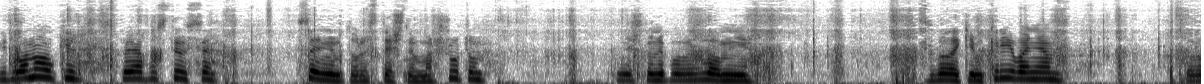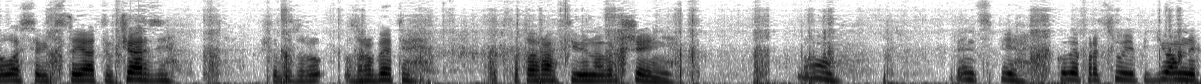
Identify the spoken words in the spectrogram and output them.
Від Лановки то я пустився синім туристичним маршрутом. Звісно, не повезло мені з великим кріванням. Довелося відстояти в черзі, щоб зробити фотографію на вершині. Ну, в принципі, коли працює підйомник,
